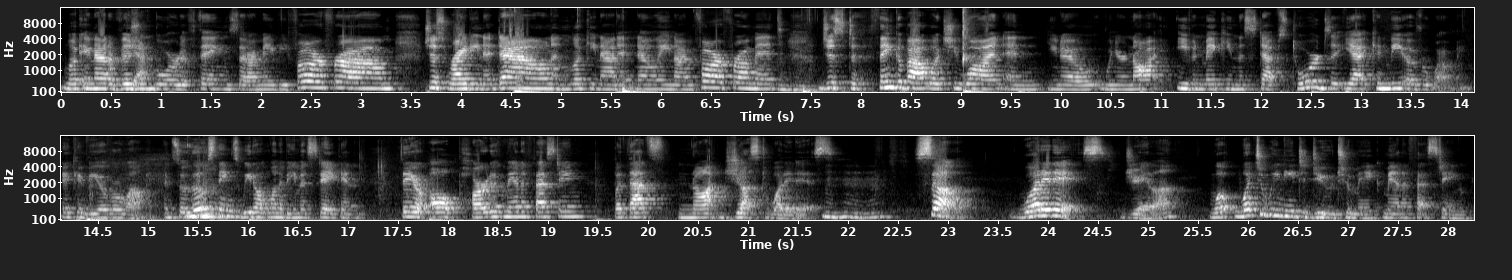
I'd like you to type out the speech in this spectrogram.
Looking at a vision Yeah. board of things that I may be far from, just writing it down and looking at it knowing I'm far from it. Mm-hmm. Just to think about what you want and, you know, when you're not even making the steps towards it yet can be overwhelming. it can be overwhelming. And so those things we don't want to be mistaken. They are all part of manifesting, but that's not just what it is. So, what it is, Jayla, what what do we need to do to make manifesting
